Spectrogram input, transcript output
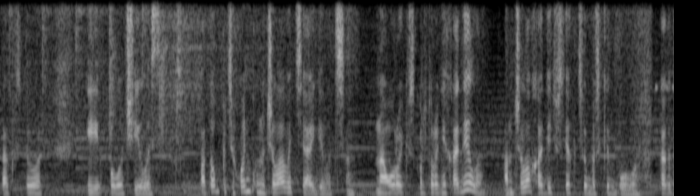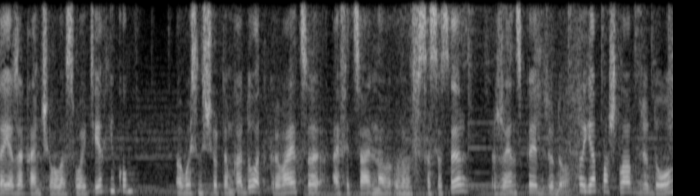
так все и получилось. Потом потихоньку начала вытягиваться. На уроки физкультуры не ходила, а начала ходить в секцию баскетбола. Когда я заканчивала свой техникум, в 1984 году открывается официально в СССР женское дзюдо. Я пошла в дзюдо.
